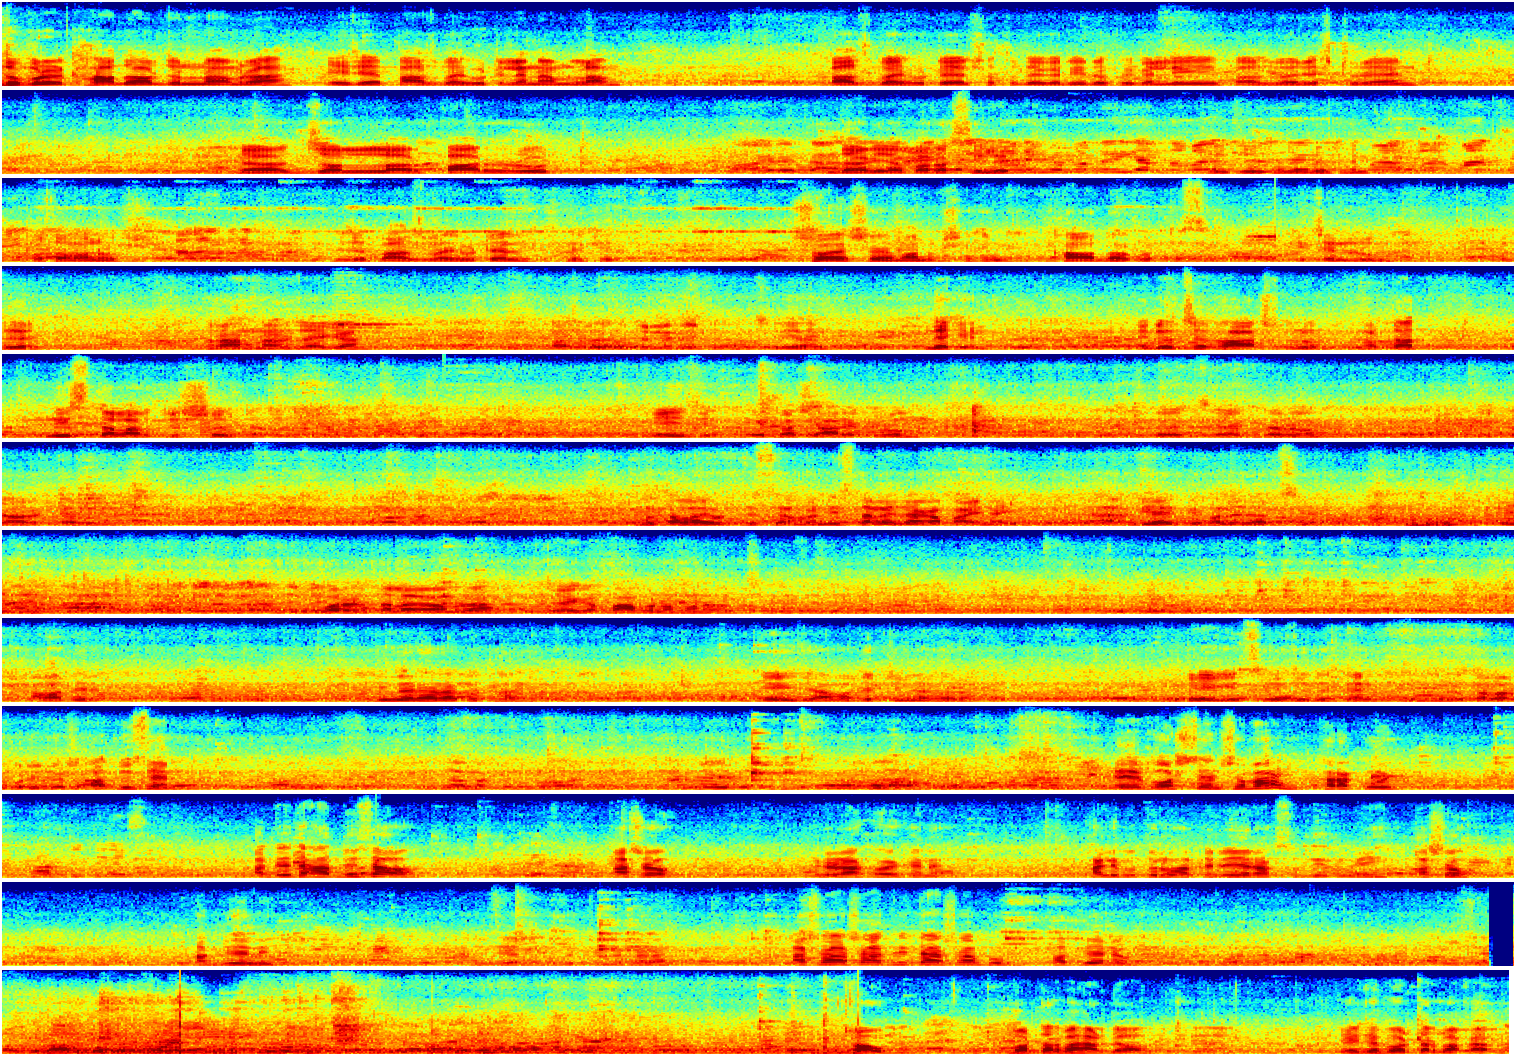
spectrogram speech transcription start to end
দুপুরের খাওয়া দাওয়ার জন্য আমরা এই যে পাঁচ বাই হোটেলে নামলাম। পাঁচ বাই হোটেল সত্যদেগারি রফিক আলী, পাঁচ বাই রেস্টুরেন্ট জল্লার পার রুট, দাঁড়িয়াপাড়া সিলেট। এই যে এখানে দেখেন, কত মানুষ। এই যে পাঁচ বাই হোটেল, দেখেন, শয়ে শয়ে মানুষ এখানে খাওয়া দাওয়া করতেছে। কিচেন রুম, ওদের রান্নার জায়গা। পাঁচ বাই হোটেলের, এটা হচ্ছে দেখেন এটা হচ্ছে ফার্স্ট ফ্লোর অর্থাৎ নিচতলার দৃশ্য এটা। এই যে, ওই পাশে আরেক রুম এটা হচ্ছে একটা রুম এটা আরেকটা রুম দোতলায় উঠতেছি আমরা, নিচতলায় জায়গা পাই নাই। ভিআইপি হলে যাচ্ছি এখন। এই যে, উপরের তলায় আমরা জায়গা পাবো না মনে হচ্ছে। আমাদের টিমের হারা কোথায়? এই যে, আমাদের টিমের হারা। পেয়ে গেছি, এই যে দেখেন, দোতলার পরিবেশ। হাত দিয়েছেন এই, বসছেন সবাই? খারাপ কই? হাত হাত দিছ আসো। এটা রাখো এখানে। খালি বোতল হাতে নিয়ে রাখছো দি তুমি। আসো। হাত দিয়ে নি আসো আসো, আদ্রিতা, আসো আপু। হাত দিয়ে নাও। খাও। বর্তার পাহার দাও। এই যে বর্তার বাহার।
